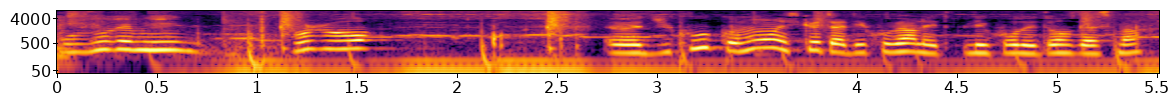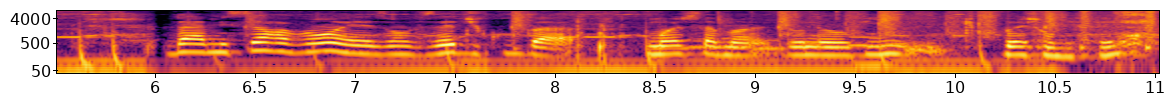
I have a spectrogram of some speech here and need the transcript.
Bonjour Emeline. Bonjour. Euh, du coup, comment est-ce que tu as découvert les, cours de danse d'Asma Bah, mes sœurs avant, elles en faisaient, du coup, bah, moi, ça m'a donné envie, du coup, bah, j'en ai fait.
